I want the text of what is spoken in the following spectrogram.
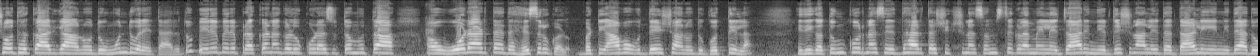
ಶೋಧ ಕಾರ್ಯ ಅನ್ನೋದು ಮುಂದುವರಿತಾ ಇರೋದು. ಬೇರೆ ಬೇರೆ ಪ್ರಕರಣಗಳು ಕೂಡ ಸುತ್ತಮುತ್ತ ಓಡಾಡ್ತಾ ಇದ್ದ ಹೆಸರುಗಳು. ಬಟ್ ಯಾವ ಉದ್ದೇಶ ಅನ್ನೋದು ಗೊತ್ತಿಲ್ಲ. ಇದೀಗ ತುಮಕೂರಿನ ಸಿದ್ಧಾರ್ಥ ಶಿಕ್ಷಣ ಸಂಸ್ಥೆಗಳ ಮೇಲೆ ಜಾರಿ ನಿರ್ದೇಶನಾಲಯದ ದಾಳಿ ಏನಿದೆ, ಅದು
